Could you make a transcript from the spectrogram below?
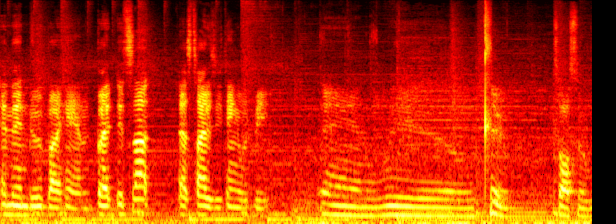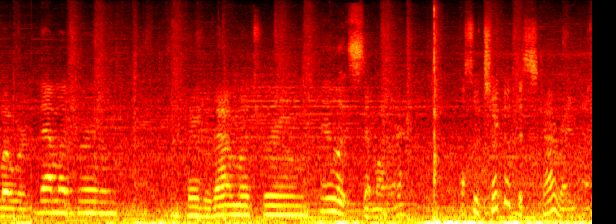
and then do it by hand. But it's not as tight as you think it would be. And wheel two. It's also lowered that much room compared to that much room. It looks similar. Also, check out the sky right now.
